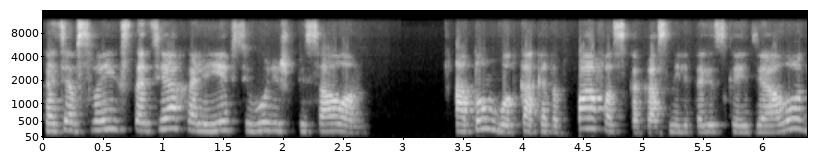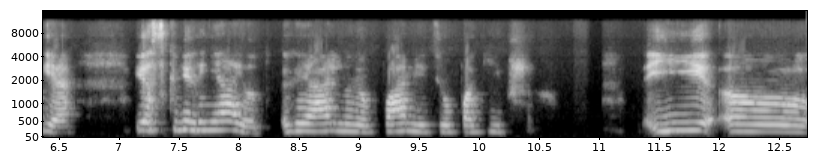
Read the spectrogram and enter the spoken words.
Хотя в своих статьях Алие всего лишь писала о том, вот как этот пафос, как раз милитаристская идеология, и оскверняют реальную память о погибших. И э,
